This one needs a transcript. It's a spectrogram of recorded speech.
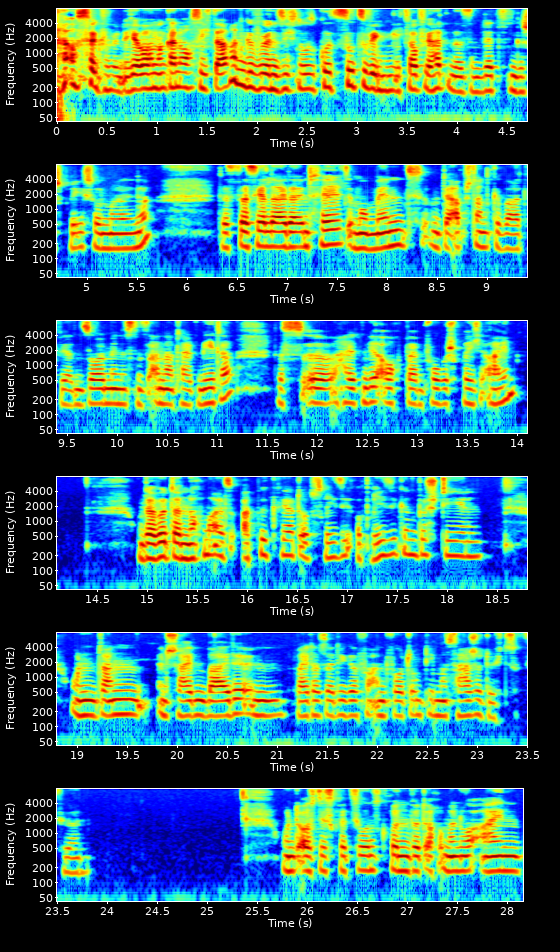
außergewöhnlich, aber man kann auch sich daran gewöhnen, sich nur kurz zuzuwinken. Ich glaube, wir hatten das im letzten Gespräch schon mal, ne? dass das ja leider entfällt im Moment und der Abstand gewahrt werden soll, mindestens anderthalb Meter. Das äh, halten wir auch beim Vorgespräch ein. Und da wird dann nochmals abgeklärt, Risi ob Risiken bestehen. Und dann entscheiden beide in beiderseitiger Verantwortung, die Massage durchzuführen. Und aus Diskretionsgründen wird auch immer nur ein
